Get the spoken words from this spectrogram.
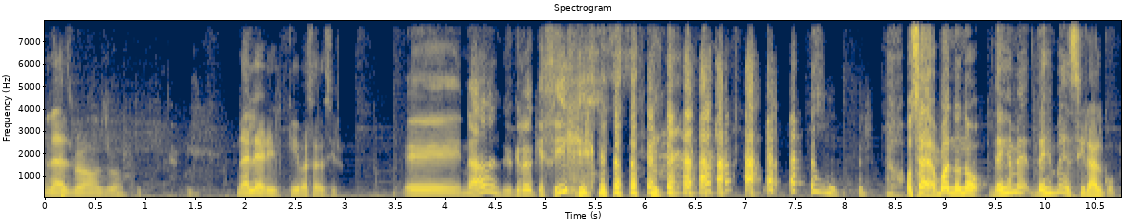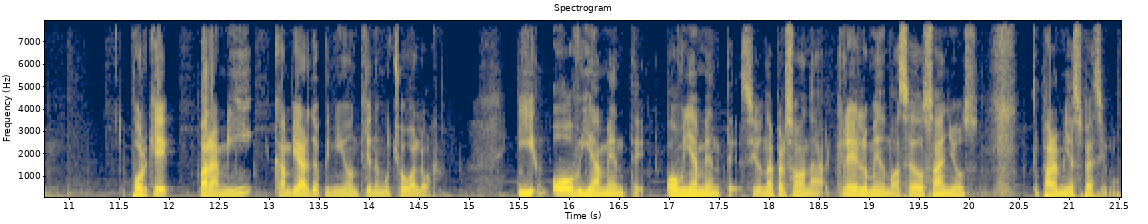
That's wrong, wrong. Dale, Ariel, ¿qué ibas a decir? Eh, nada, yo creo que sí. o sea, bueno, no, déjeme, déjeme decir algo. Porque para mí cambiar de opinión tiene mucho valor. Y obviamente, obviamente, si una persona cree lo mismo hace dos años, para mí es pésimo.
